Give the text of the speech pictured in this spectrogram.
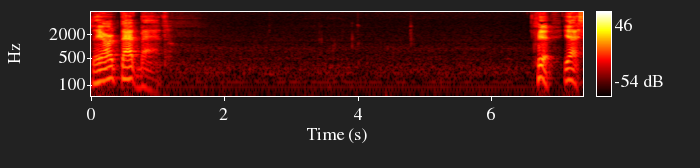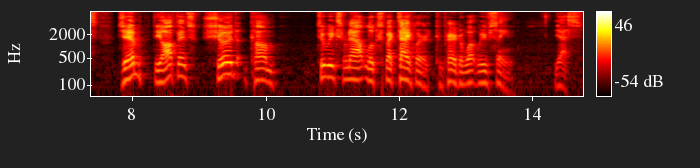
They aren't that bad. Yeah, yes, Jim, the offense should come two weeks from now look spectacular compared to what we've seen. Yes.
